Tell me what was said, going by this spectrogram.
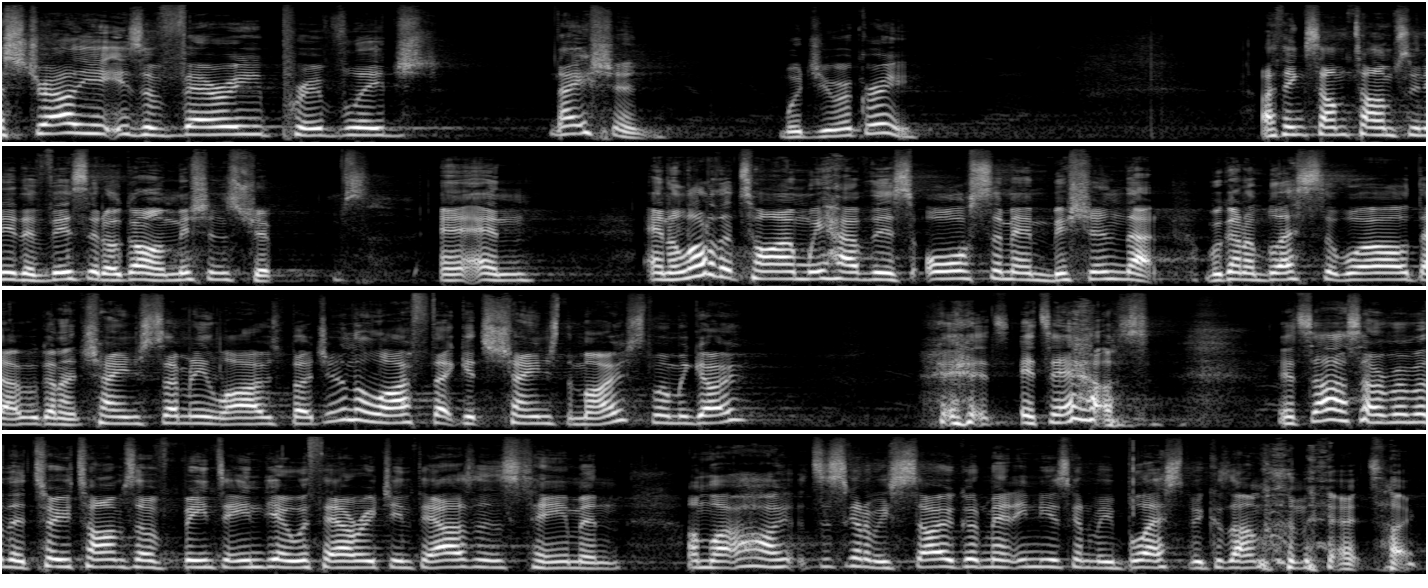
Australia is a very privileged nation. Would you agree? I think sometimes we need to visit or go on mission trips. And, and, and a lot of the time we have this awesome ambition that we're going to bless the world, that we're going to change so many lives. But do you know the life that gets changed the most when we go? It's, it's ours. It's us. I remember the two times I've been to India with our Reaching Thousands team, and I'm like, oh, this is going to be so good, man. India's going to be blessed because I'm there. It's like,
